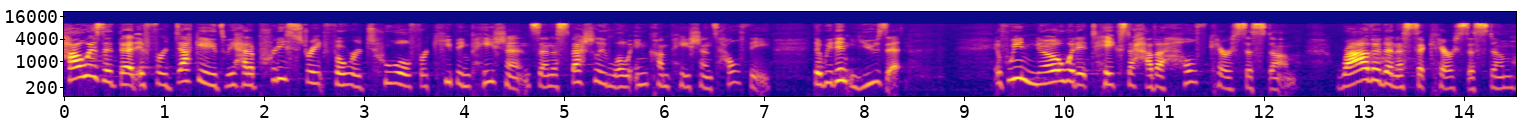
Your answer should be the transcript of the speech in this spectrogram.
how is it that if for decades we had a pretty straightforward tool for keeping patients, and especially low income patients, healthy, that we didn't use it? If we know what it takes to have a healthcare system rather than a sick care system,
